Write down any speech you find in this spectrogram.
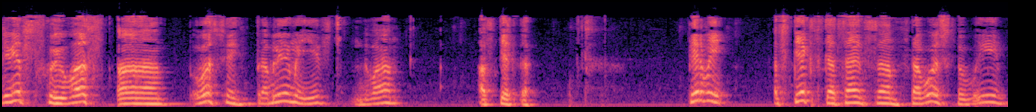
Приветствую вас. А, у вашей проблемы есть два аспекта. Первый аспект касается того, что вы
